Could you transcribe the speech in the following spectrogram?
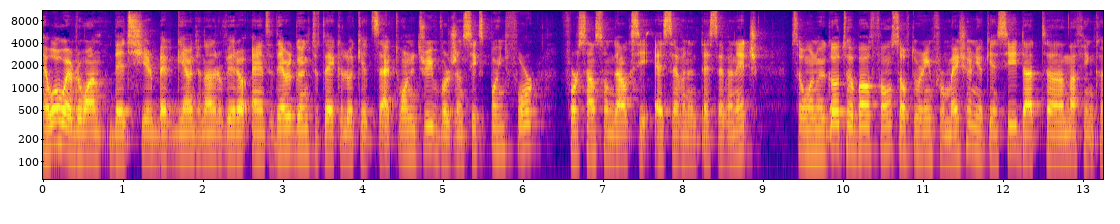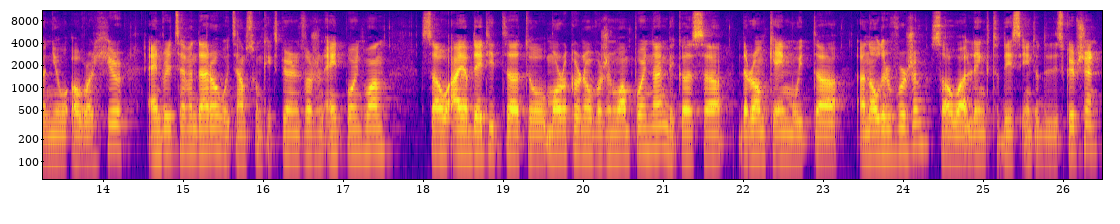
Hello everyone, that's here back again with another video and today we're going to take a look at Sac 23 version 6.4 for Samsung Galaxy S7 and S7 Edge. So when we go to about phone software information you can see that uh, nothing new over here. Android 7.0 with Samsung Experience version 8.1. So I updated uh, to Moro kernel version 1.9 because uh, the ROM came with uh, an older version. So uh, link to this into the description.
